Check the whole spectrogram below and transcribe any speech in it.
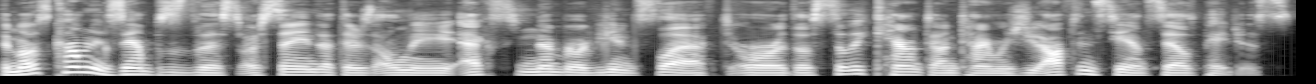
The most common examples of this are saying that there's only X number of units left, or those silly countdown timers you often see on sales pages.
